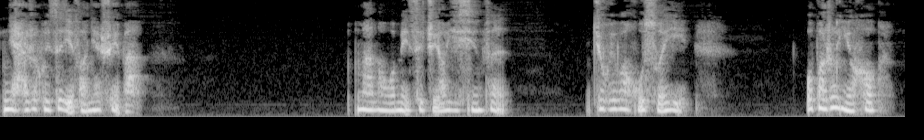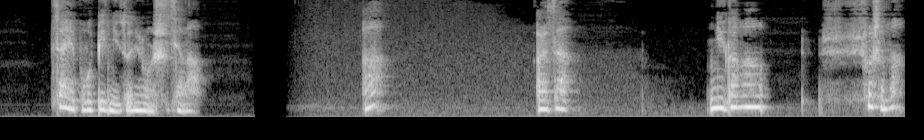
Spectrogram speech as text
你还是回自己房间睡吧。妈妈，我每次只要一兴奋，就会忘乎所以。我保证以后再也不会逼你做那种事情了。啊，儿子，你刚刚说什么？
